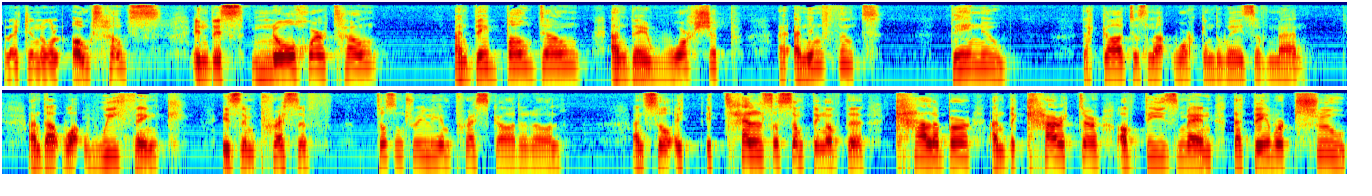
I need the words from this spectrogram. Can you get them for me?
like an old outhouse, in this nowhere town, and they bow down and they worship an infant. They knew that God does not work in the ways of man, and that what we think is impressive doesn't really impress God at all. And so it, it tells us something of the caliber and the character of these men, that they were true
